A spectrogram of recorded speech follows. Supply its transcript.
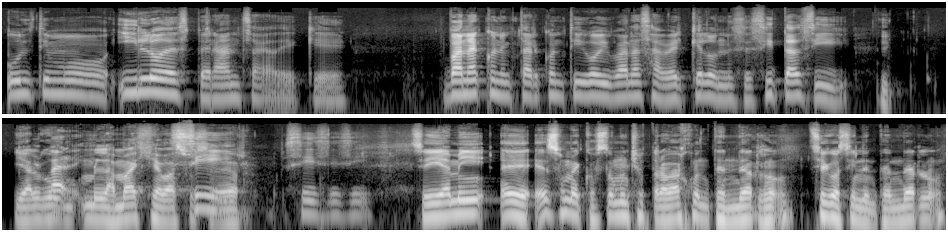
último hilo de esperanza de que van a conectar contigo y van a saber que lo necesitas y y algo, la magia va a suceder. Sí, sí, sí. Sí, a mí eh, eso me costó mucho trabajo entenderlo. Sigo sin entenderlo,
